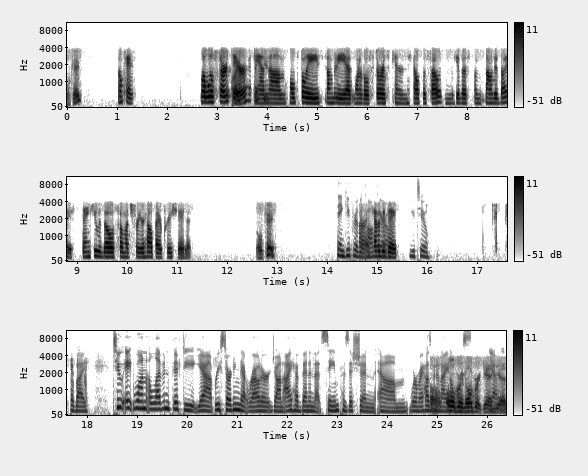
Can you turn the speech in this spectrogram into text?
Okay. Okay. Well, we'll start there, right, and um, hopefully somebody at one of those stores can help us out and give us some sound advice. Thank you, though, so much for your help. I appreciate it. Okay. Thank you for the All right. call. Have a good day. You too. Bye bye. 281 1150. Yeah, restarting that router, John. I have been in that same position um, where my husband Oh, and I. over almost, and over again, yeah, yes,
